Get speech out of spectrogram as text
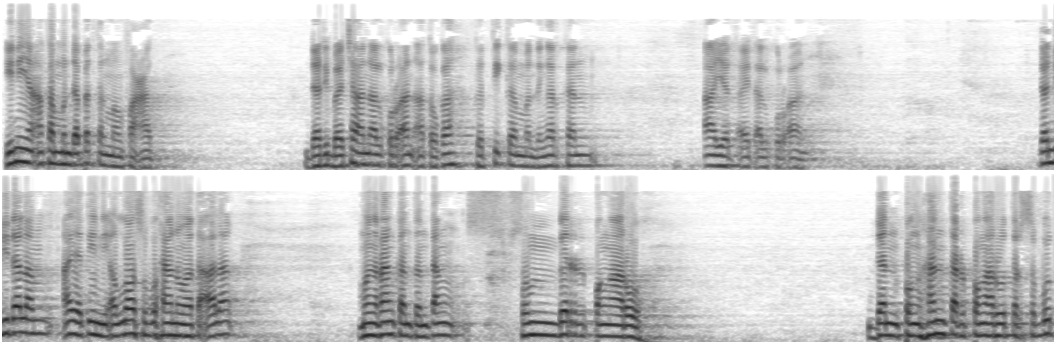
Ini yang akan mendapatkan manfaat dari bacaan Al-Quran ataukah ketika mendengarkan ayat-ayat Al-Quran. Dan di dalam ayat ini Allah Subhanahu Wa Taala menerangkan tentang sumber pengaruh dan penghantar pengaruh tersebut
